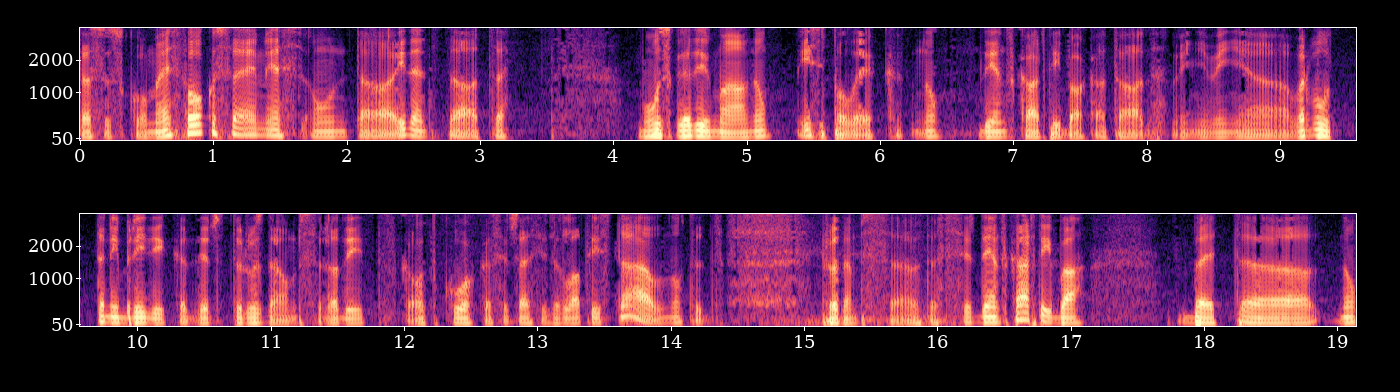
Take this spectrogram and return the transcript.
tas, uz ko mēs fokusējamies, un tā identitāte mūsu gadījumā nu, izpaliek nu, dienas kārtībā kā tāda. Viņa, viņa varbūt tajā brīdī, kad ir uzdevums radīt kaut ko, kas ir saistīts ar Latvijas tēlu, nu, tad, protams, tas ir dienas kārtībā. Bet uh, nu,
